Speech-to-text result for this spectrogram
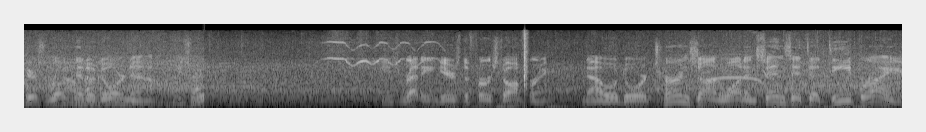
Here's Rougned Odor now. He's He's ready. Here's the first offering. Now Odor turns on one and sends it to deep right.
